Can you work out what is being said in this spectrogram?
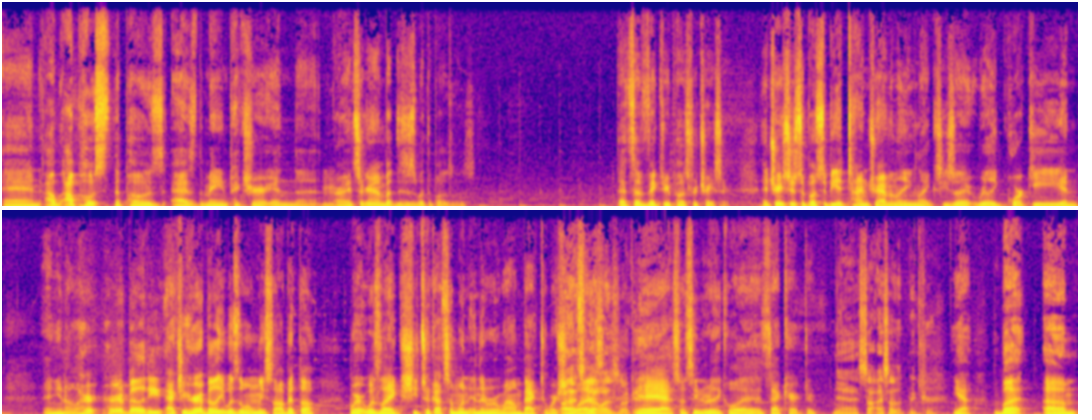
and I'll, I'll post the pose as the main picture in the Mhm. our instagram but this is what the pose was that's a victory pose for tracer and tracer's supposed to be a time traveling like she's a really quirky and and you know her her ability actually her ability was the one we saw Beto where it was like she took out someone and then rewound back to where she Oh, was. that was. Okay. Yeah, yeah, yeah. So it seemed really cool. It- It's that character. Yeah, I saw. I saw the picture. Yeah, but um,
